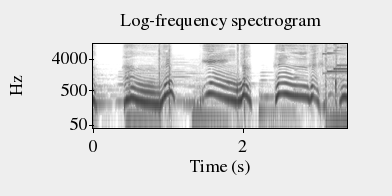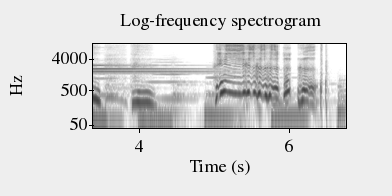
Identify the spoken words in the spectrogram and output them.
フフフフフ。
